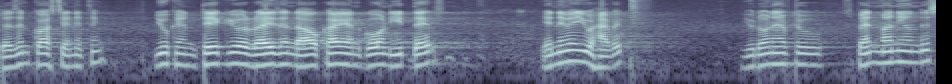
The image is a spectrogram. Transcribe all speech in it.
Doesn't cost anything. You can take your rice and avkai and go and eat there. Anyway, you have it. You don't have to spend money on this.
